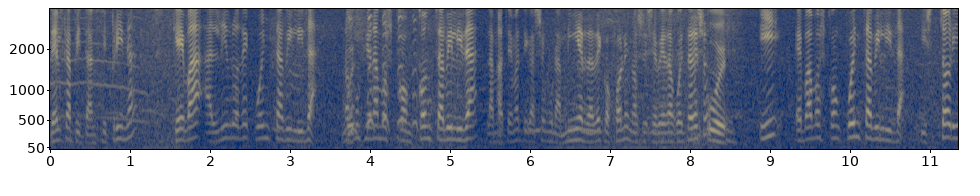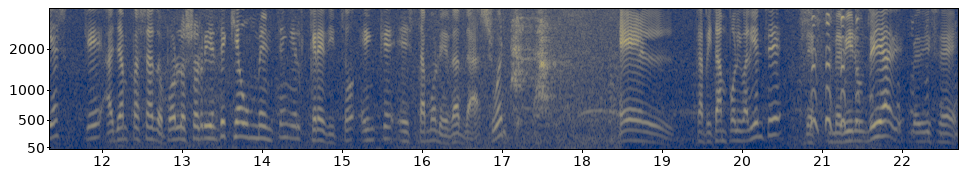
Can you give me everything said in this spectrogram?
del capitán Ciprina que va al libro de contabilidad. No Uy. funcionamos con contabilidad, las matemáticas son una mierda de cojones, no sé si se habéis dado cuenta de eso. Uy, Y eh, vamos con cuentabilidad, historias que hayan pasado por los sonrientes que aumenten el crédito en que esta moneda da suerte. El capitán polivaliente de- me vino un día y me dice,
